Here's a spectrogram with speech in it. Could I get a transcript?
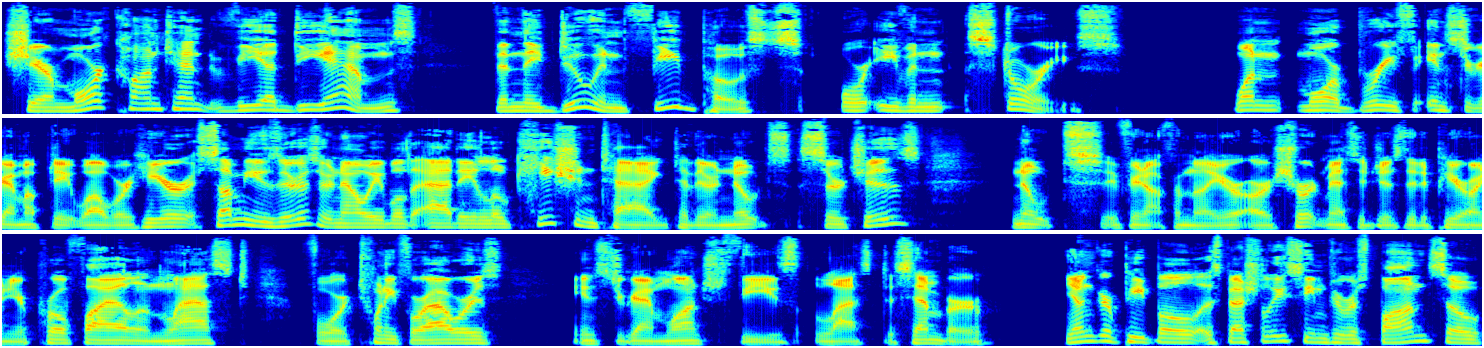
share more content via DMs than they do in feed posts or even stories. One more brief Instagram update while we're here. Some users are now able to add a location tag to their notes searches. Notes, if you're not familiar, are short messages that appear on your profile and last for 24 hours. Instagram launched these last December. Younger people especially seem to respond, so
